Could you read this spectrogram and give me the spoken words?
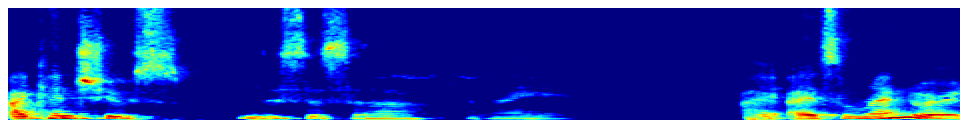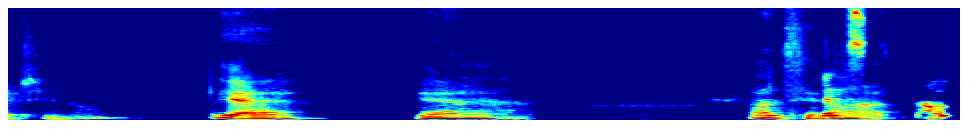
I I can choose. This is uh and I I I surrender it, you know. Yeah. Yeah. Fancy that how it's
